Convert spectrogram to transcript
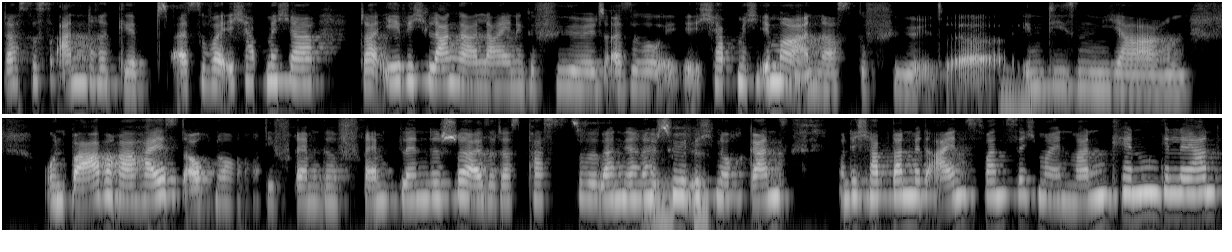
dass es andere gibt. Also, weil ich habe mich ja da ewig lange alleine gefühlt. Also ich habe mich immer anders gefühlt äh, mhm. in diesen Jahren. Und Barbara heißt auch noch die fremde Fremdländische. Also das passt dann ja natürlich okay. noch ganz. Und ich habe dann mit 21 meinen Mann kennengelernt.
